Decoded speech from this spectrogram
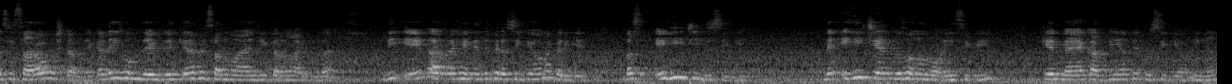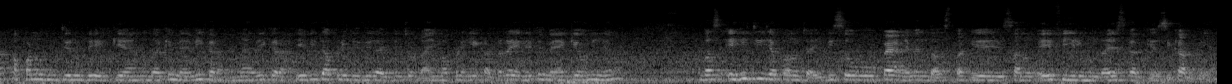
ਅਸੀਂ ਸਾਰਾ ਕੁਝ ਕਰਦੇ। ਕਹਿੰਦੇ ਜੀ ਹੁਣ ਦੇਖ ਦੇਖ ਕੇ ਨਾ ਫਿਰ ਸਾਨੂੰ ਐਂ ਜੀ ਕਰਨ ਲੱਗ ਜਾਂਦਾ ਵੀ ਇਹ ਕਰ ਰਹੇ ਨੇ ਤੇ ਫਿਰ ਅਸੀਂ ਕਿਉਂ ਨਾ ਕਰੀਏ। ਬਸ ਇਹੀ ਚੀਜ਼ ਸੀਗੀ। ਮੈਂ ਇਹੀ ਚੈਨ ਤੁਹਾਨੂੰ ਲਾਉਣੀ ਸੀਗੀ ਕਿ ਮੈਂ ਕਰਦੀ ਆ ਤੇ ਤੁਸੀਂ ਕਿਉਂ ਨਹੀਂ, ਹਨਾ? ਆਪਾਂ ਨੂੰ ਦੂਜੇ ਨੂੰ ਦੇਖ ਕੇ ਐ ਹੁੰਦਾ ਕਿ ਮੈਂ ਵੀ ਕਰਾਂ, ਮੈਂ ਵੀ ਕਰਾਂ। ਇਹ ਵੀ ਤਾਂ ਆਪਣੀ ਬਿਜ਼ੀ ਲਾਈਫ ਵਿੱਚੋਂ ਟਾਈਮ ਆਪਣੇ ਲਈ ਕੱਢ ਰਹੇ ਨੇ ਤੇ ਮੈਂ ਕਿਉਂ ਨਹੀਂ ਹੈ ਬਸ ਇਹੀ ਚੀਜ਼ ਆਪਾਂ ਨੂੰ ਚਾਹੀਦੀ। ਸੋ ਭੈਣ ਨੇ ਮੈਨੂੰ ਦੱਸਤਾ ਕਿ ਸਾਨੂੰ ਇਹ ਫੀਲ ਹੁੰਦਾ, ਇਸ ਕਰਕੇ ਅਸੀਂ ਕਰਦੇ ਹਾਂ।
